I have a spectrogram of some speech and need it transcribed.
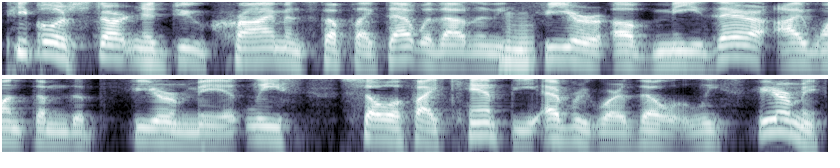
people are starting to do crime and stuff like that without any Mhm. fear of me there. I want them to fear me at least. So if I can't be everywhere, they'll at least fear me.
